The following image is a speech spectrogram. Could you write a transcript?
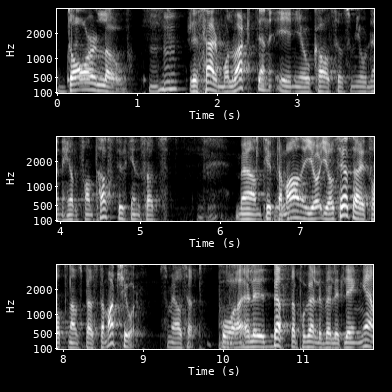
Darlow. Reservmålvakten i Newcastle som gjorde en helt fantastisk insats. Men tittar man, jag, jag ser att det här är Tottenhams bästa match i år. Som jag har sett. På, Eller bästa på väldigt, väldigt länge.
